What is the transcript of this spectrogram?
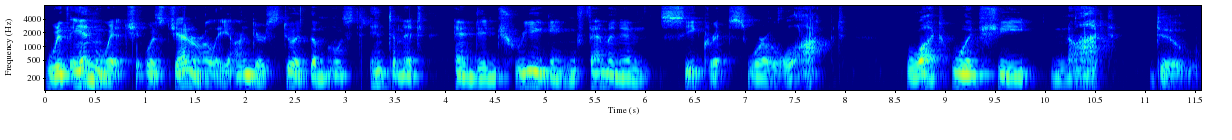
within which it was generally understood the most intimate and intriguing feminine secrets were locked. What would she not do?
